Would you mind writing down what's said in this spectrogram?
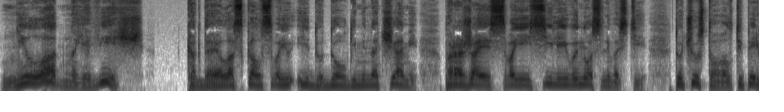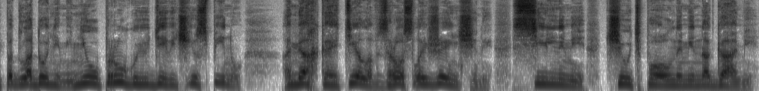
неладная вещь. Когда я ласкал свою Иду долгими ночами, поражаясь своей силе и выносливости, то чувствовал теперь под ладонями не упругую девичью спину, а мягкое тело взрослой женщины с сильными, чуть полными ногами.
